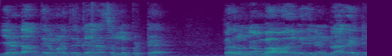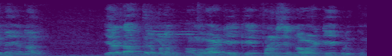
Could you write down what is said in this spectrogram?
இரண்டாம் திருமணத்திற்காக சொல்லப்பட்ட பதினொன்றாம் பாவாதிபதி நன்றாக இருக்குமேயானால் இரண்டாம் திருமணம் அவங்க வாழ்க்கைக்கு புனர்ஜென்ம வாழ்க்கையை கொடுக்கும்.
